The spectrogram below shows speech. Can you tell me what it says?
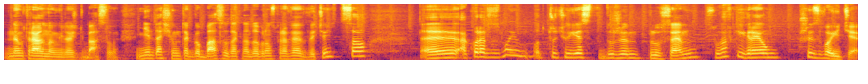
neutralną ilość basu. Nie da się tego basu tak na dobrą sprawę wyciąć, co akurat w moim odczuciu jest dużym plusem. Słuchawki grają przyzwoicie.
